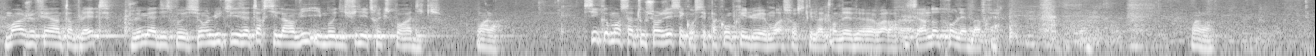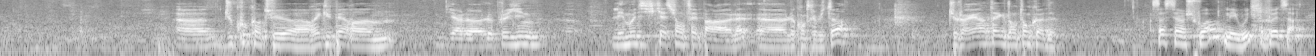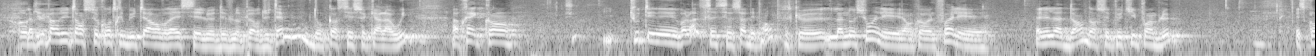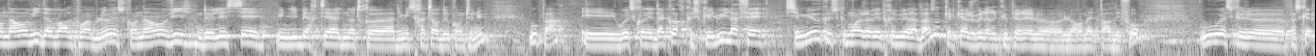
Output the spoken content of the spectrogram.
moi je fais un template, je le mets à disposition. L'utilisateur, s'il a envie, il modifie des trucs sporadiques. Voilà. S'il commence à tout changer, c'est qu'on s'est pas compris lui et moi sur ce qu'il attendait de. Voilà, c'est un autre problème après. Voilà. Euh, du coup, quand tu euh, récupères via le, plugin les modifications faites par le contributeur, tu le réintègres dans ton code. Ça, c'est un choix, mais oui, ça peut être ça. La plupart du temps, ce contributeur, en vrai, c'est le développeur du thème. Donc, quand c'est ce cas-là, oui. Après, quand tout est. Voilà, ça, ça, dépend. Parce que la notion, elle est, encore une fois, elle est, elle est là-dedans, dans ce petit point bleu. Est-ce qu'on a envie d'avoir le point bleu? Est-ce qu'on a envie de laisser une liberté à notre administrateur de contenu? Ou pas? Et où est-ce qu'on est d'accord que ce que lui il a fait, c'est mieux que ce que moi j'avais prévu à la base? Auquel cas je vais le récupérer, le, le remettre par défaut. Ou est-ce que. Parce que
